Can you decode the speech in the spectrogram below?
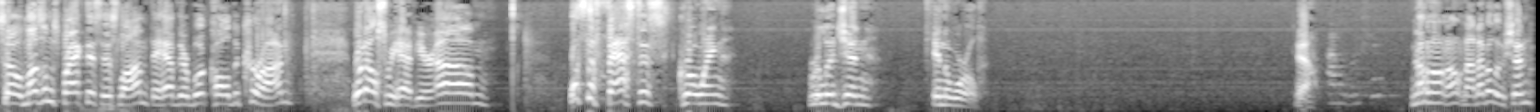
So Muslims practice Islam. They have their book called the Quran. What else do we have here? Um, what's the fastest growing religion in the world? Yeah. Evolution. No, no, no, not evolution.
